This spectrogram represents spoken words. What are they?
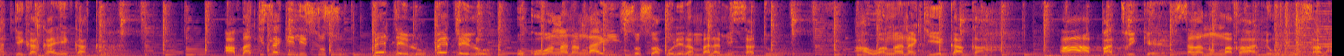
atekaka ye kaka abakisaki lisusu petelo petelo okowanga na ngai soso akolela mbala misato awanganaki ye kaka ah patrik sala nonga kaka ndenge olingi osala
